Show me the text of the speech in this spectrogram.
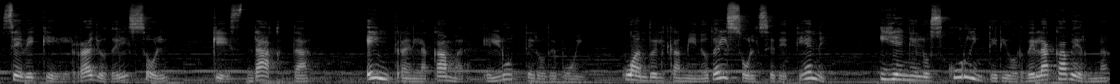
se ve que el rayo del sol, que es Dagda, entra en la cámara, el útero de Boeing cuando el camino del sol se detiene y en el oscuro interior de la caverna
